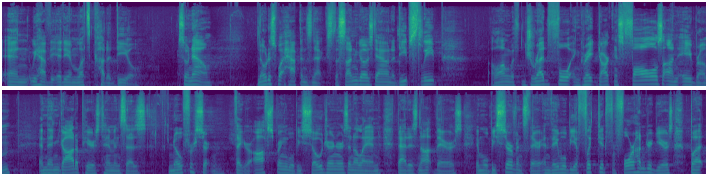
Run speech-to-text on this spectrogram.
And we have the idiom, let's cut a deal. So now, notice what happens next. The sun goes down, a deep sleep, along with dreadful and great darkness, falls on Abram. And then God appears to him and says, Know for certain that your offspring will be sojourners in a land that is not theirs, and will be servants there, and they will be afflicted for 400 years, but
